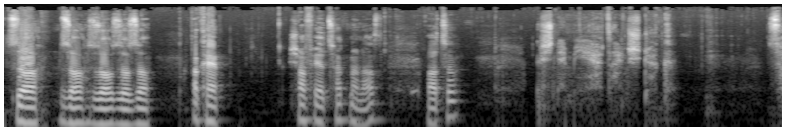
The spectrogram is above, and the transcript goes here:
So, so, so, so, so. Okay. Ich hoffe, jetzt hört man das. Warte. Ich nehme mir jetzt ein Stück. So.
